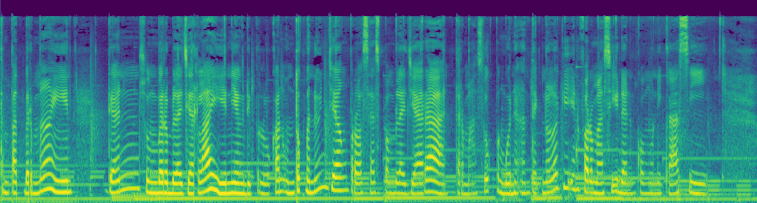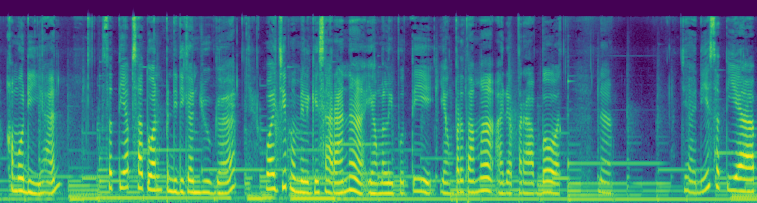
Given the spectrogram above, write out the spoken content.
tempat bermain, dan sumber belajar lain yang diperlukan untuk menunjang proses pembelajaran, termasuk penggunaan teknologi informasi dan komunikasi. Kemudian, setiap satuan pendidikan juga wajib memiliki sarana yang meliputi yang pertama ada perabot. Nah, jadi setiap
